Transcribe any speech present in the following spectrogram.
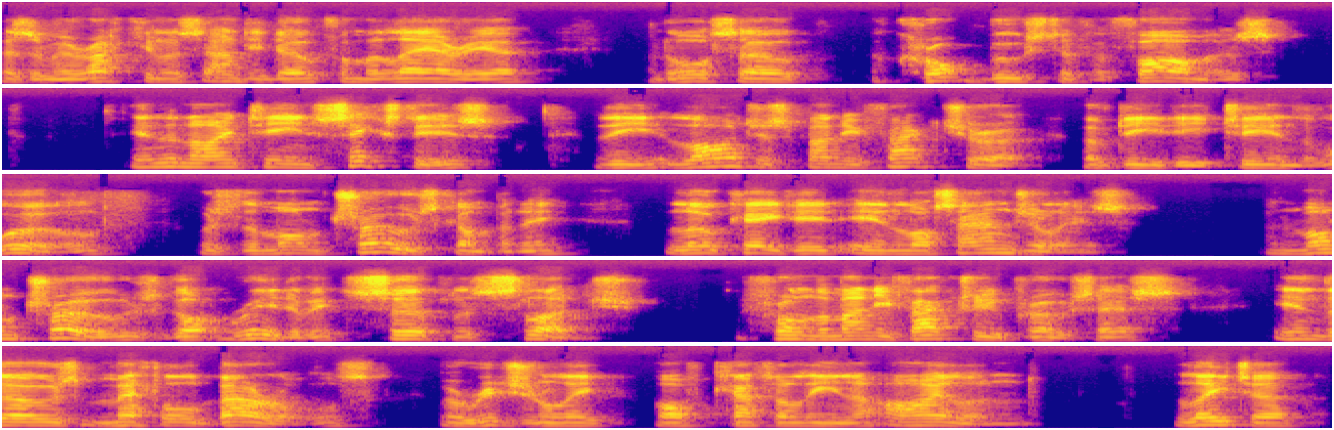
as a miraculous antidote for malaria and also a crop booster for farmers. In the 1960s, the largest manufacturer of DDT in the world was the Montrose Company, located in Los Angeles. And Montrose got rid of its surplus sludge from the manufacturing process in those metal barrels, originally off Catalina Island, later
